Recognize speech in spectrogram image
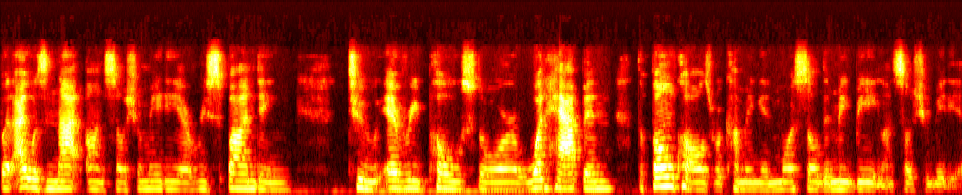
but I was not on social media responding to every post or what happened. The phone calls were coming in more so than me being on social media.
